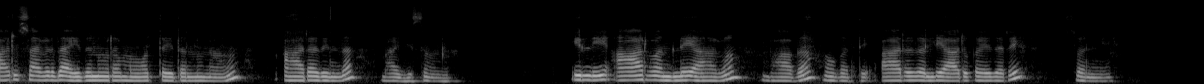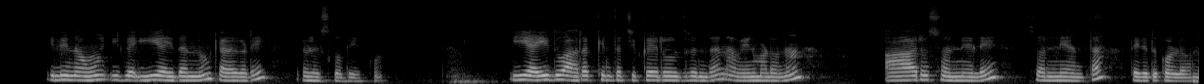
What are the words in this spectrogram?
ಆರು ಸಾವಿರದ ಐದುನೂರ ಮೂವತ್ತೈದನ್ನು ನಾವು ಆರರಿಂದ ಭಾಗಿಸೋಣ. ಇಲ್ಲಿ ಆರು ಒಂದಲೇ ಆರು ಭಾಗ ಹೋಗುತ್ತೆ. ಆರರಲ್ಲಿ ಆರು ಕೈದರೆ ಸೊನ್ನೆ. ಇಲ್ಲಿ ನಾವು ಈಗ ಈ ಐದನ್ನು ಕೆಳಗಡೆ ಇಳಿಸ್ಕೋಬೇಕು ಈ ಐದು ಆರಕ್ಕಿಂತ ಚಿಕ್ಕ ಇರೋದ್ರಿಂದ ನಾವೇನು ಮಾಡೋಣ? ಆರು ಸೊನ್ನೆಲೆ ಸೊನ್ನೆ ಅಂತ ತೆಗೆದುಕೊಳ್ಳೋಣ.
